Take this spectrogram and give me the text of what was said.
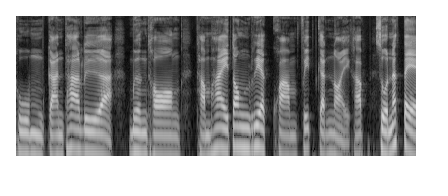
ทุม การท่าเรือ เมืองทองทำให้ต้องเรียกความฟิตกันหน่อยครับ ส่วนนักเตะ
